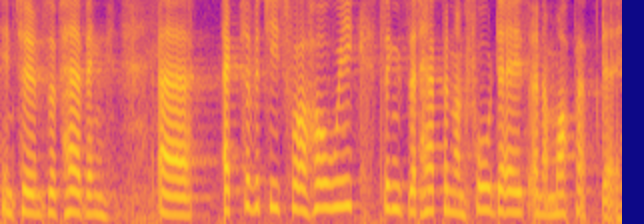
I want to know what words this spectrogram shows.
in terms of having uh, activities for a whole week, things that happen on four days, and a mop up day.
